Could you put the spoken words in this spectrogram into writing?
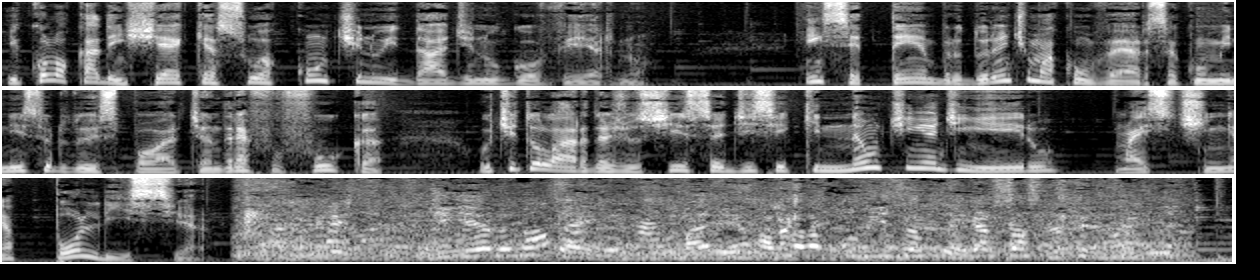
e colocado em xeque a sua continuidade no governo. Em setembro, durante uma conversa com o ministro do Esporte, André Fufuca, o titular da Justiça disse que não tinha dinheiro, mas tinha polícia. Dinheiro não tem, mas agora a polícia tem.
